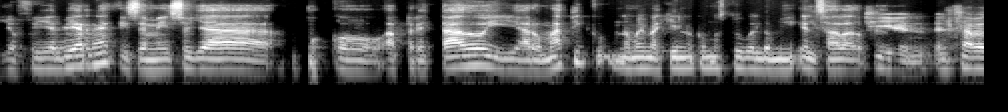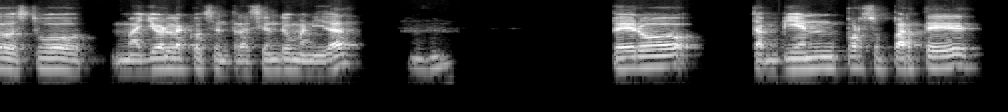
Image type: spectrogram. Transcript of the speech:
yo fui el viernes y se me hizo ya un poco apretado y aromático. No me imagino cómo estuvo el, domingo, el sábado. Sí, el, sábado estuvo mayor la concentración de humanidad, pero también por su parte,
